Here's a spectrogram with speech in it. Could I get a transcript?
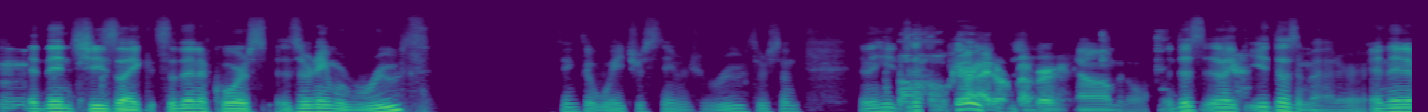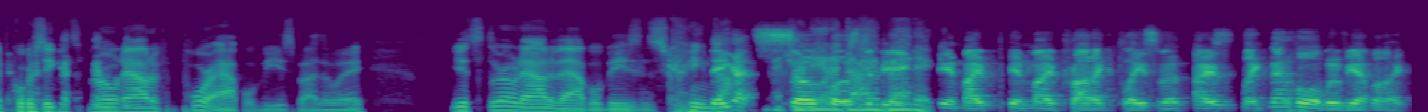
Mm-hmm. And then she's like, so then of course, is her name Ruth? I think the waitress name is Ruth or something. And then he just oh, God, I don't remember. Phenomenal. It does like it doesn't matter. And then of course it gets thrown out of poor Applebee's, by the way gets thrown out of Applebee's and screamed. They got so close to being in my in my product placement. I was like that whole movie. I'm like,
